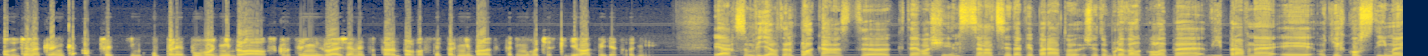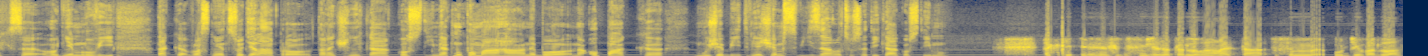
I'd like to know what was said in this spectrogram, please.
od Johna Krenka. A předtím úplně původní byla Skrocení zlé ženy, to tady byl vlastně první balet, který mohl český divák vidět od něj. Já jsem viděl ten plakát eh, k té vaší inscenaci, tak vypadá to, že to bude velkolepé, výpravné, i o těch kostýmech se hodně mluví. Tak vlastně co dělá pro tanečníka kostým? Jak mu pomáhá? Nebo naopak eh, může být v něčem svízel, co se týká kostýmu? Tak myslím, že za ta dlouhá léta, co jsem u divadla,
